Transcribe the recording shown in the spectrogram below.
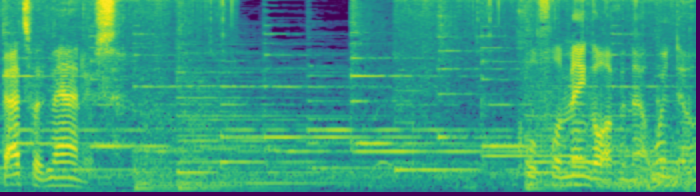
That's what matters. Cool flamingo up in that window.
